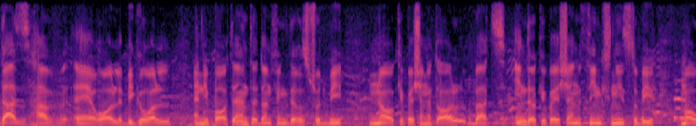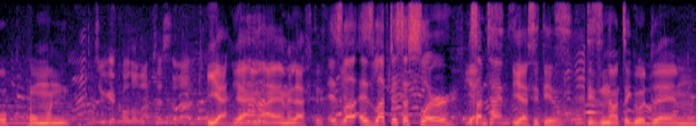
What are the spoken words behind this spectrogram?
does have a role, a big role and important. I don't think there should be no occupation at all, but in the occupation things needs to be more human. Do you get called a leftist a lot? Yeah, yeah, and I am a leftist. Is, le- is leftist a slur Yes. sometimes? Yes, it is. It is not a good, um,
